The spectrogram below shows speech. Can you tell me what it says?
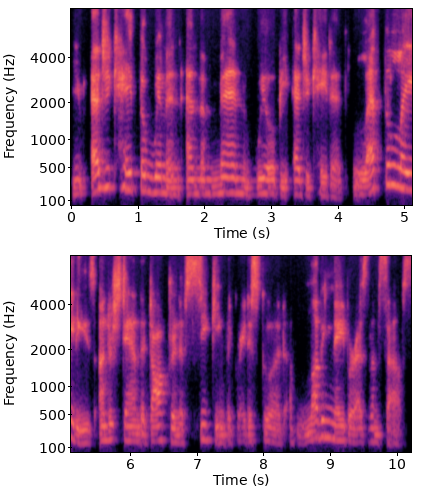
You educate the women, and the men will be educated. Let the ladies understand the doctrine of seeking the greatest good, of loving neighbor as themselves.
